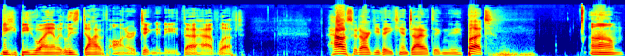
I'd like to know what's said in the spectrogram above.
be be who I am. At least die with honor or dignity that I have left. House would argue that you can't die with dignity, but, um,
